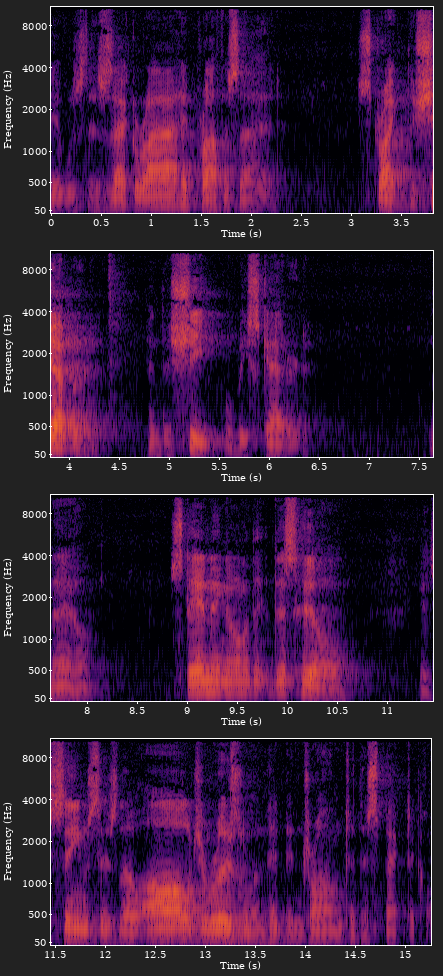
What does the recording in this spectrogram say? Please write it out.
it was as Zechariah had prophesied strike the shepherd, and the sheep will be scattered. Now, standing on this hill, it seems as though all Jerusalem had been drawn to the spectacle.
